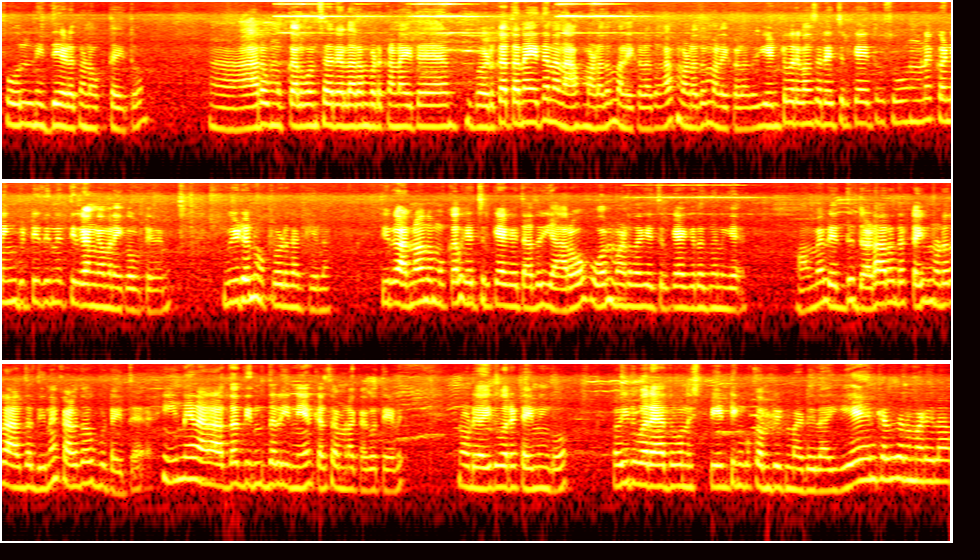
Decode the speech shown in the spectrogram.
ಫುಲ್ ನಿದ್ದೆ ಎಳ್ಕೊಂಡು ಹೋಗ್ತಾಯಿತ್ತು ಆರು ಮುಕ್ಕಾಲು ಒಂದು ಸಾರಿ ಅಲಾರಂ ಬಡ್ಕೊಂಡೈತೆ ಬಡ್ಕೊತಾನೆ ಐತೆ. ನಾನು ಆಫ್ ಮಾಡೋದು, ಮಲಿಕೊಳ್ಳೋದು ಆಫ್ ಮಾಡೋದು, ಮಲಿಕೊಳ್ಳೋದು. ಎಂಟುವರೆಗೆ ಒಂದು ಸಾರಿ ಎಚ್ಚರಿಕೆ ಆಯಿತು. ಸುಮ್ಮನೆ ಕಣ್ಣಿಗೆ ಬಿಟ್ಟಿದ್ದೀನಿ. ತಿರ್ಗಿ ಹಂಗೆ ಮನೆಗೆ ಹೋಗ್ಬಿಟ್ಟಿದ್ದೀನಿ. ವೀಡಿಯೋನೂ ಅಪ್ಲೋಡ್ಗೆ ಹಾಕಿಲ್ಲ. ತಿರ್ಗಾ ಹನ್ನೊಂದು ಮುಕ್ಕಾಲ್ಗೆ ಎಚ್ಚರಿಕೆ ಆಗೈತೆ. ಅದು ಯಾರೋ ಫೋನ್ ಮಾಡಿದಾಗ ಎಚ್ಚರಿಕೆ ಆಗಿರೋದು ನನಗೆ. ಆಮೇಲೆ ಎದ್ದು ದಡಾರ ಅಂತ ಟೈಮ್ ನೋಡಿದ್ರೆ ಅರ್ಧ ದಿನ ಕಳೆದೋಗ್ಬಿಟ್ಟೈತೆ. ಇನ್ನೇನು ಅರ್ಧ ದಿನದಲ್ಲಿ ಇನ್ನೇನು ಕೆಲಸ ಮಾಡೋಕ್ಕಾಗುತ್ತೆ ಹೇಳಿ. ನೋಡಿ, ಐದುವರೆ ಟೈಮಿಂಗು ಐದುವರೆ ಅದು ಒಂದಿಷ್ಟು ಪೇಂಟಿಂಗು ಕಂಪ್ಲೀಟ್ ಮಾಡಿಲ್ಲ. ಏನು ಕೆಲಸ ಮಾಡಿಲ್ಲ.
